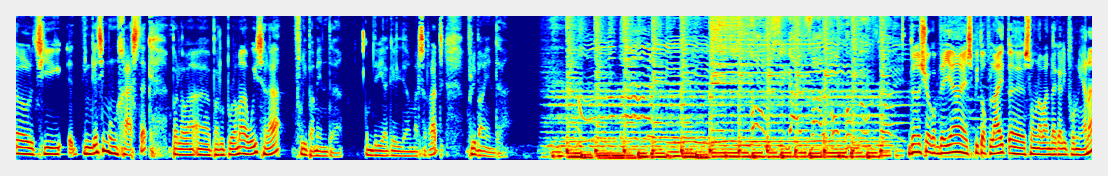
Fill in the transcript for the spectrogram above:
el, si tinguéssim un hashtag per, la, eh, per el programa d'avui serà Flipamenta com diria aquell del Marc Serrats, Flipamenta. Doncs això, com deia, Speed of Light eh, són una banda californiana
